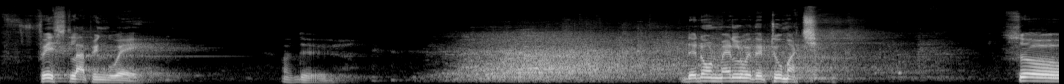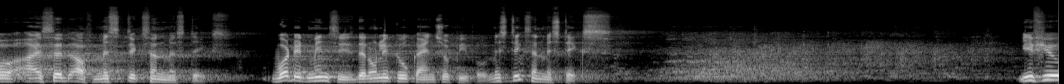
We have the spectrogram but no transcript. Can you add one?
face-slapping way, they don't meddle with it too much. So, I said of mystics and mistakes. What it means is there are only two kinds of people, mystics and mistakes. If you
